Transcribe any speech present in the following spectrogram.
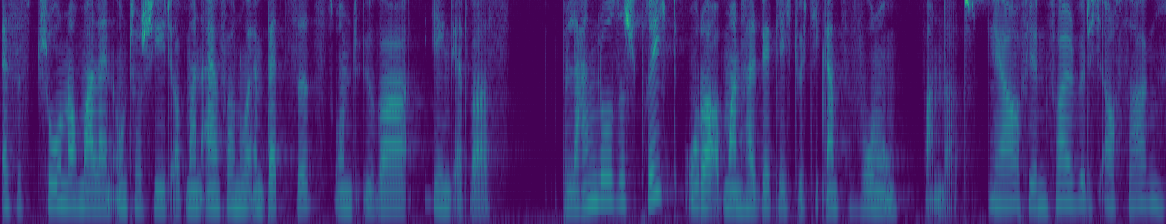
es ist schon nochmal ein Unterschied, ob man einfach nur im Bett sitzt und über irgendetwas Belangloses spricht oder ob man halt wirklich durch die ganze Wohnung wandert. Ja, auf jeden Fall würde ich auch sagen.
